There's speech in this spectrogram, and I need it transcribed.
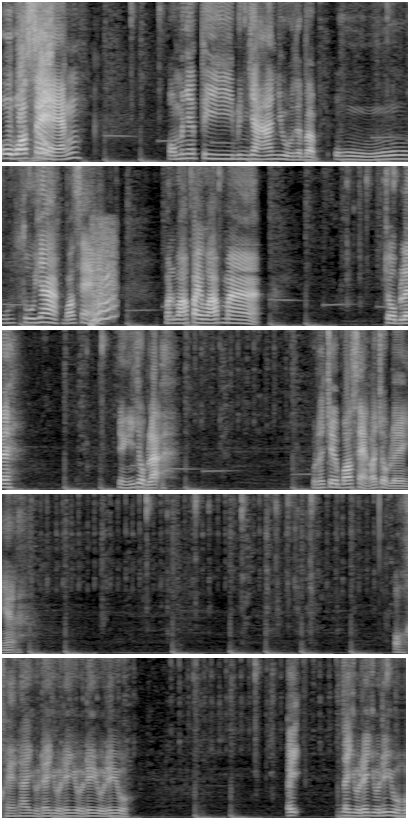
โอ้บอสแสง โอ้มันยังตีวิญญาณอยู่แต่แบบโอ้โหสู้ยากบอสแสงมันวาร์ปไปวาร์ปมา จบเลย อย่างนี้จบละโอ้ถ้าเจอบอสแสงก็จบเลยอย่างเงี้ยโอเคได้อยู่ได้อยู่ได้อยู่ได้อยู่ได้อยู่เอ้ยได้อยู่ได้อยู่ได้อยู่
